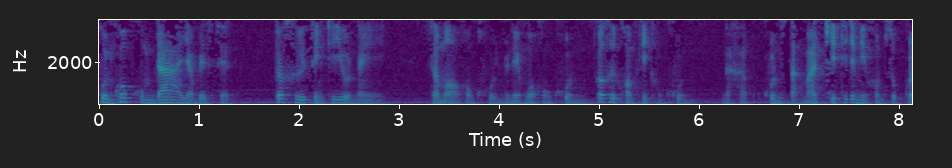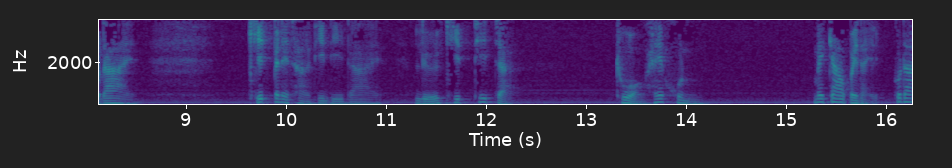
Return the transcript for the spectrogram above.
คุณควบคุมได้อย่างเบ็ดเสร็จ ก็คือสิ่งที่อยู่ในสมองของคุณอยู่ในหัวของคุณ ก็คือความคิดของคุณนะครับ คุณสามารถคิดที่จะมีความสุขก็ได้ คิดไปในทางที่ดีได้ หรือคิดที่จะถ่วงให้คุณไม่ก้าวไปไหนก็ได้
